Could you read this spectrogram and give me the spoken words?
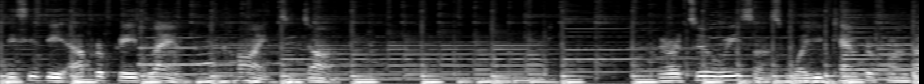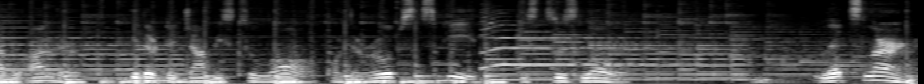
This is the appropriate length and height to jump. There are two reasons why you can't perform double under. Either the jump is too low or the rope's speed is too slow. Let's learn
